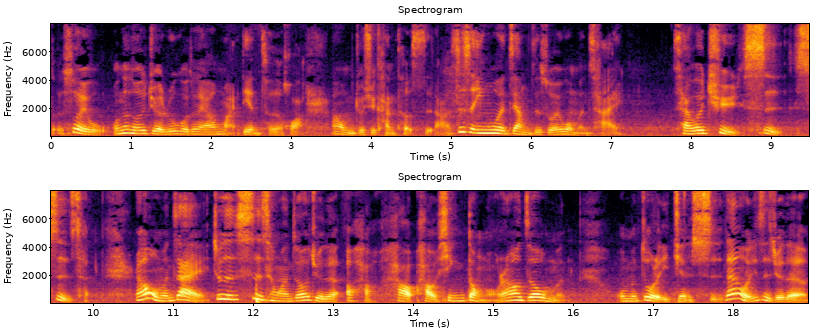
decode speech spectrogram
的。所以我那时候就觉得，如果真的要买电车的话，那我们就去看特斯拉。就是因为这样子，所以我们才。才会去试试乘，然后我们在就是试乘完之后，觉得哦，好好好心动哦。然后之后我们我们做了一件事，但是我一直觉得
